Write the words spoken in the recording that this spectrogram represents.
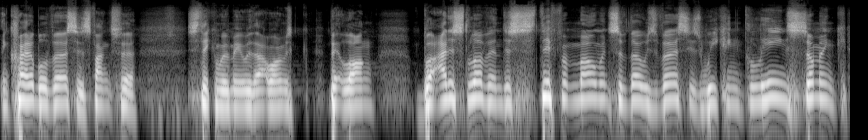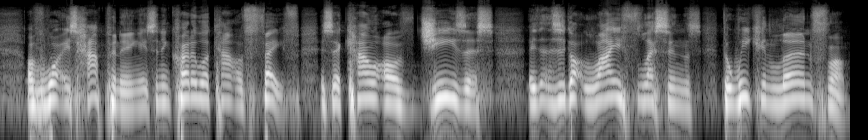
Incredible verses. Thanks for sticking with me with that one. It was a bit long. But I just love it. And just different moments of those verses, we can glean something of what is happening. It's an incredible account of faith. It's an account of Jesus. It's got life lessons that we can learn from.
